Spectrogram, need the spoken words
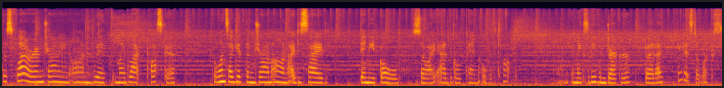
This flower I'm drawing on with my black Posca, but once I get them drawn on, I decide they need gold, so I add the gold pen over the top. Um, it makes it even darker, but I think it still works.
